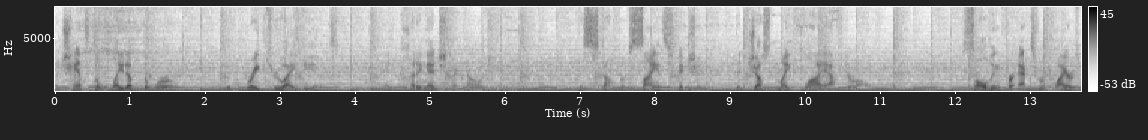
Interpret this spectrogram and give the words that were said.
a chance to light up the world with breakthrough ideas and cutting edge technology? The stuff of science fiction that just might fly after all. Solving for X requires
